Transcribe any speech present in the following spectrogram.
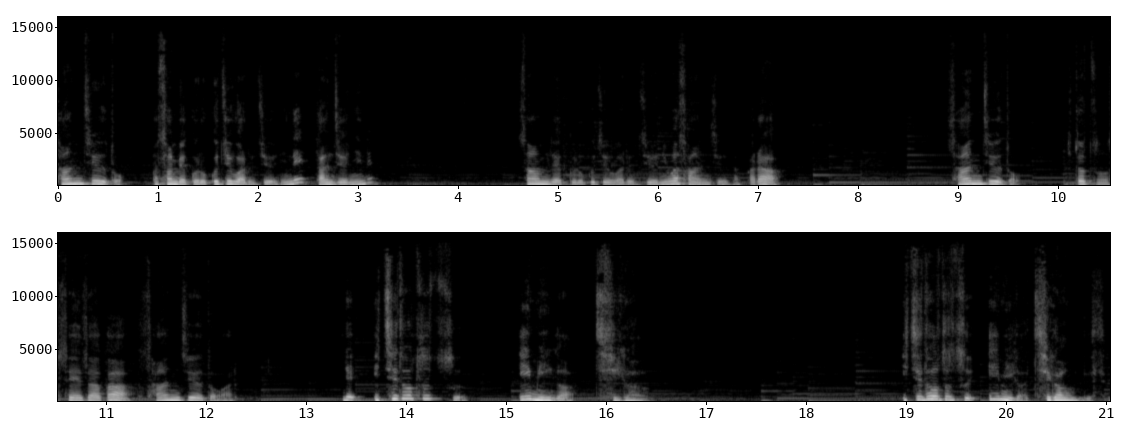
30度あ360割る12ね単純にね360割る12は30だから30度一つの星座が30度ある。で一度ずつ意味が違う。一度ずつ意味が違うんですよ。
